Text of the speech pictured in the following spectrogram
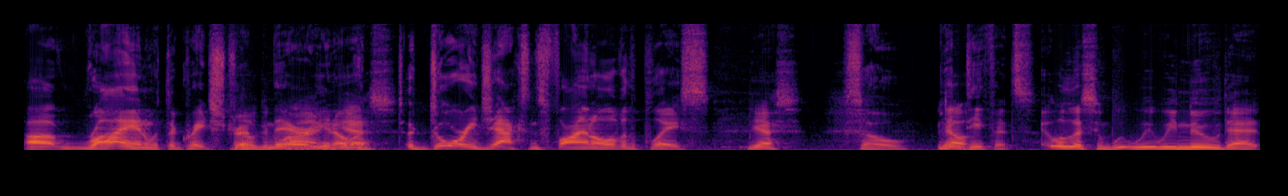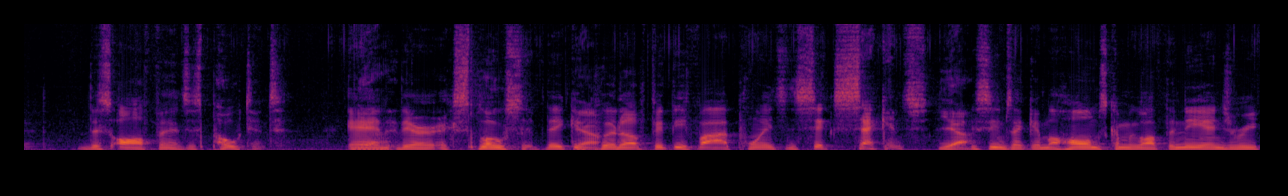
Uh, Ryan with the great strip Logan there. Ryan, you know, yes. Adoree' Jackson's flying all over the place. Yes. So, good No, defense. Well, listen, we, we knew that this offense is potent. And Yeah. they're explosive. They can Yeah. put up 55 points in six seconds. Yeah. It seems like in Mahomes coming off the knee injury,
